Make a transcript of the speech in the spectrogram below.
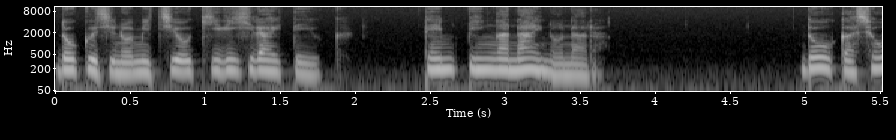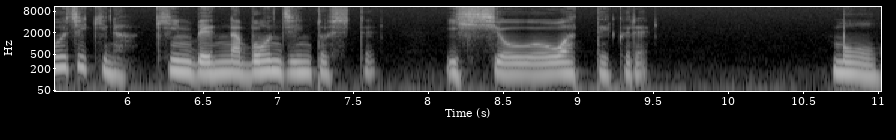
独自の道を切り開いてゆく天品がないのならどうか正直な勤勉な凡人として一生を終わってくれ。もう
